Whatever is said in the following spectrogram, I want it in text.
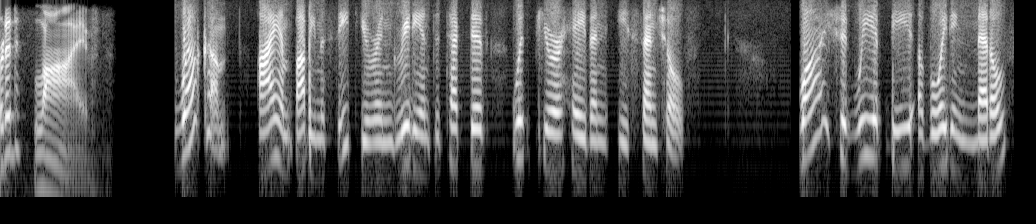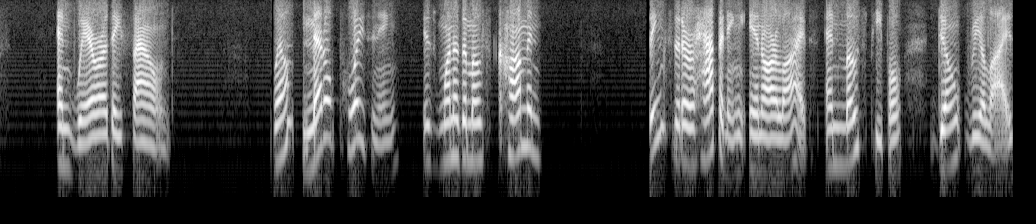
Recorded live. Welcome. I am Bobbie Mesite, your ingredient detective with Pure Haven Essentials. Why should we be avoiding metals and where are they found? Well, metal poisoning is one of the most common things that are happening in our lives, and most people don't realize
